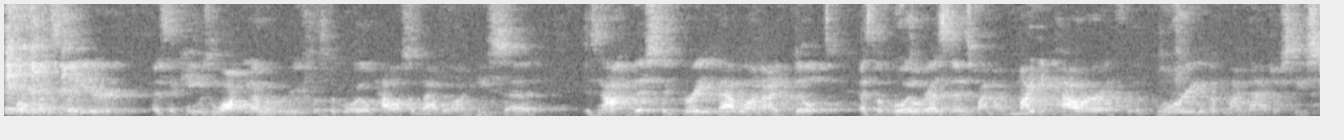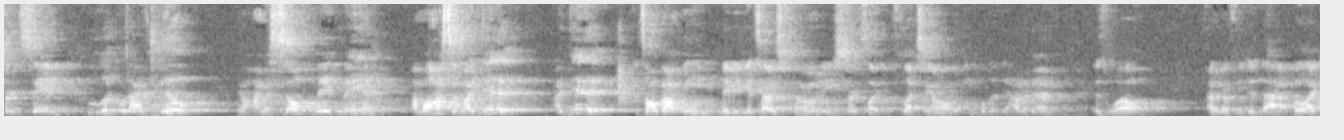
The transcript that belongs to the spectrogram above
Twelve months later, as the king was walking on the roof of the royal palace of Babylon, he said, Is not this the great Babylon I've built as the royal residence by my mighty power and for the glory of my majesty? He starts saying, Look what I've built. You know, I'm a self made man. I'm awesome. I did it. I did it. It's all about me. Maybe he gets out his phone and he starts like flexing on all the people that doubted him as well. I don't know if you did that, but like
